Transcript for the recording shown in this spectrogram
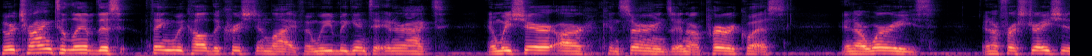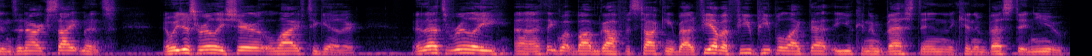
who are trying to live this thing we call the Christian life. And we begin to interact and we share our concerns and our prayer requests and our worries and our frustrations and our excitements. And we just really share life together. And that's really, uh, I think, what Bob Goff is talking about. If you have a few people like that that you can invest in and can invest in you,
